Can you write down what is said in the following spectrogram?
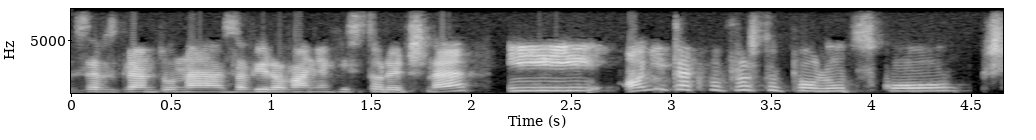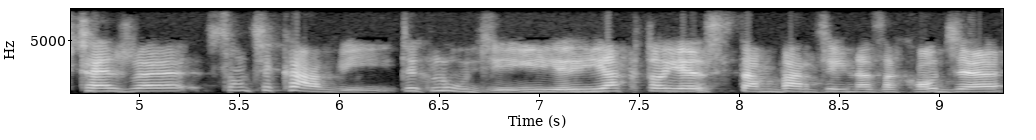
ze względu na zawirowania historyczne i oni tak po prostu po ludzku, szczerze są ciekawi tych ludzi, jak to jest tam bardziej na zachodzie,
